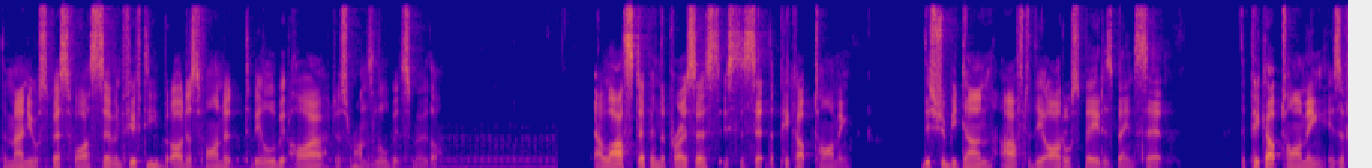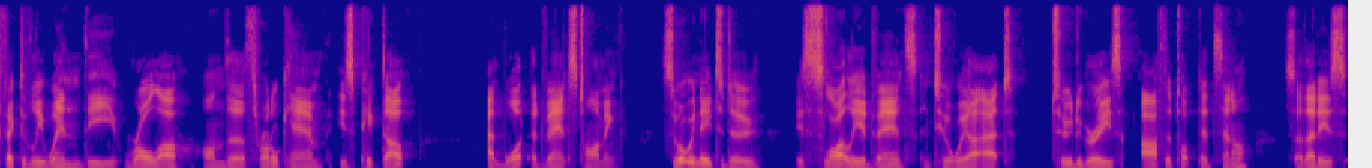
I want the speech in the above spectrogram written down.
The manual specifies 750, but I just find it to be a little bit higher, just runs a little bit smoother. Our last step in the process is to set the pickup timing. This should be done after the idle speed has been set. The pickup timing is effectively when the roller on the throttle cam is picked up at what advanced timing. So what we need to do is slightly advance until we are at 2 degrees after top dead center. So that is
